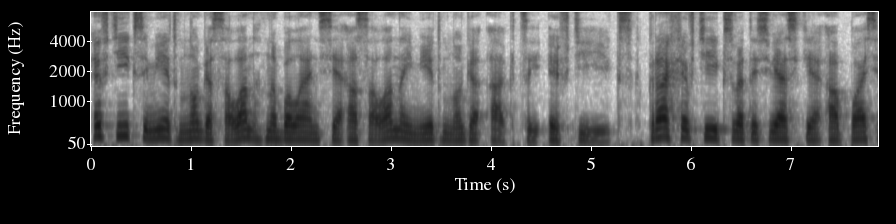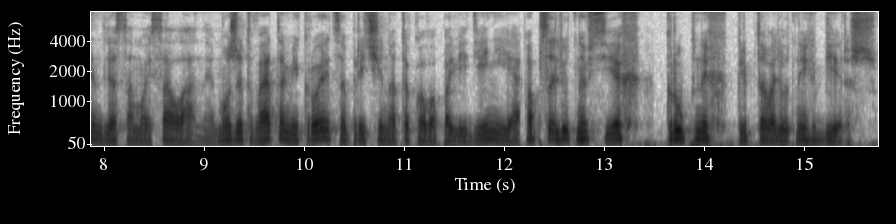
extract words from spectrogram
FTX имеет много Solana на балансе, а Solana имеет много акций FTX. Крах FTX в этой связке опасен для самой Solana. Может в этом и кроется причина такого поведения абсолютно всех крупных криптовалютных бирж.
